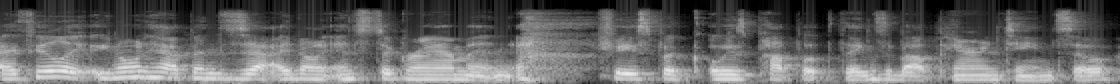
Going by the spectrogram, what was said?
I feel like you know what happens I know Instagram and Facebook always pop up things about parenting. So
